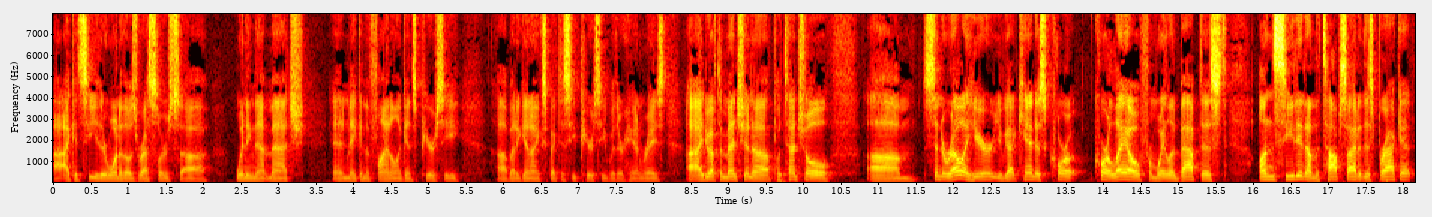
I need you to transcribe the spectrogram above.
I could see either one of those wrestlers uh, winning that match and making the final against Piercy. Uh, but again, I expect to see Piercy with her hand raised. I do have to mention a potential um, Cinderella here. You've got Candice Cor- Coraleo from Wayland Baptist unseated on the top side of this bracket.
